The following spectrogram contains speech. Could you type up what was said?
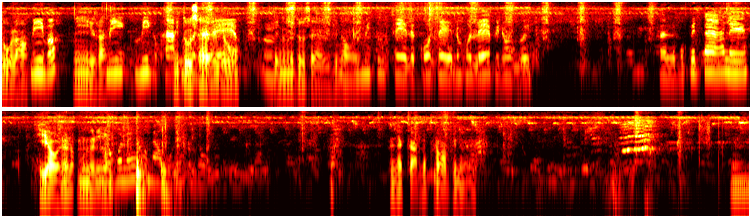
ตู้เรา มีบ่มีอยู่ได้ มีมีกับผักมีตู้แช่อยู่อืมเป็นมีตู้แช่อยู่พี่น้องเลยมีตู้แช่แล้วขอแช่น้ำเพิ่นแล้วพี่น้องเอ้ยอันละบ่เป็นตาเลยเหี่ยวแล้วเนาะมื่นเหี่ยเนาะวมาแล้วเน่าแล้วพี่น้องเอ้ย บรรยากาศรอบๆพี่น้องเลย อืม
